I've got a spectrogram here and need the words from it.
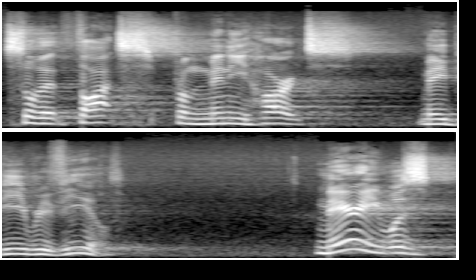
so that thoughts from many hearts may be revealed. Mary was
